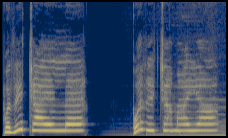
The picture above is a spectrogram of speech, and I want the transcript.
Puritja elle, puritja Maija.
